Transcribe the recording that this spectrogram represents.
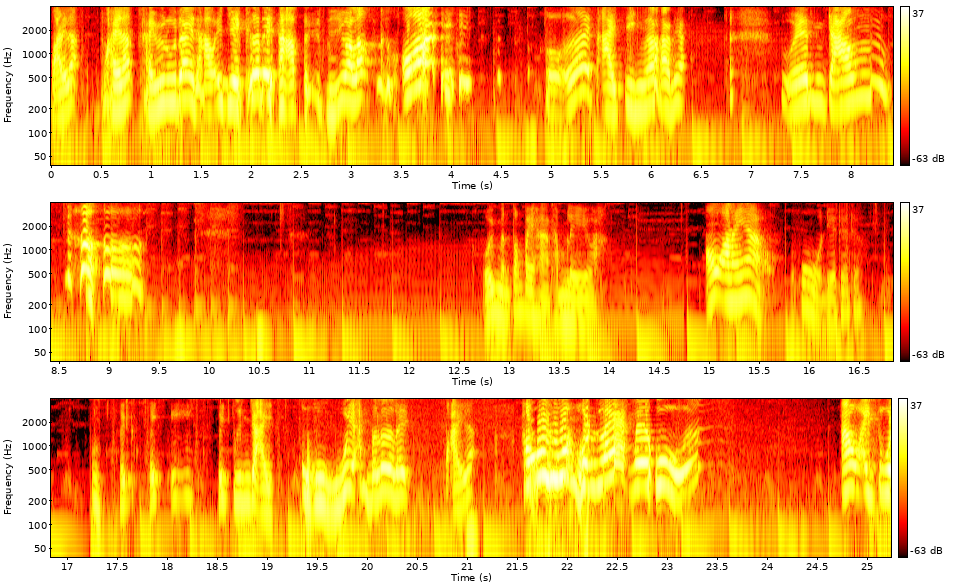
ไปละไปละใครไม่รู้ได้ดาบไอ้เยเกอร์ได้ดาบหนีก่อนแล้วโอ๊ยโอ้เอ้ยตายจริงแล้วอันเนี่ยเวรกรรมโอ้ยมันต้องไปหาทำเลว่ะ เอาอะไรอะ โอ้โหเดี๋ยวเดี๋ยวเดี๋ยวเฮ้ยเฮ้ยเฮ้ยเฮ้ยปืนใหญ่ โอ้โหอันเบลเลอร์เลย ไปแล้วเอาล่วงคนแรกเลยโอ้โหเอาไอตัว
